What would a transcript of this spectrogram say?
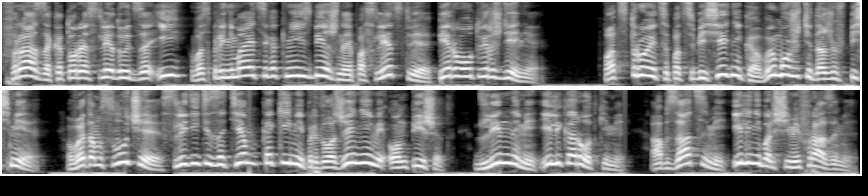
Фраза, которая следует за «и», воспринимается как неизбежное последствие первого утверждения. Подстроиться под собеседника вы можете даже в письме. В этом случае следите за тем, какими предложениями он пишет. Длинными или короткими, абзацами или небольшими фразами.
